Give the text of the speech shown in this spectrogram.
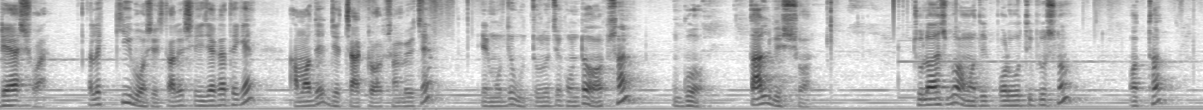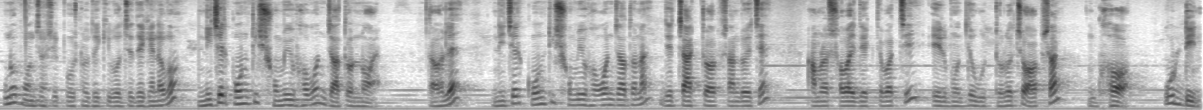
ড্যাশ হয় তাহলে কি বসে? তাহলে সেই জায়গা থেকে আমাদের যে চারটে অপশান রয়েছে, এর মধ্যে উত্তর হচ্ছে কোনটা? অপশান গ তালবেশ্বর। চলে আসব আমাদের পরবর্তী প্রশ্ন। অর্থাৎ ঊনপঞ্চাশের প্রশ্নতে কী বলছে দেখে নেব। নিচের কোনটি সমীভবন জাত নয়? তাহলে নিচের কোনটি সমীভবন জাত নয়? যে চারটে অপশান রয়েছে, আমরা সবাই দেখতে পাচ্ছি। এর মধ্যে উত্তর হচ্ছে অপশান ঘ। উড্ডিন।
